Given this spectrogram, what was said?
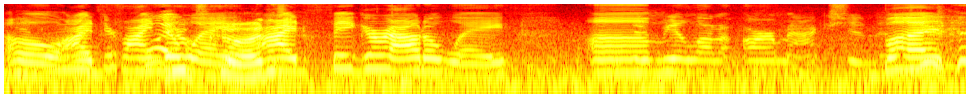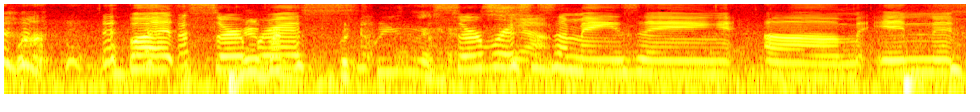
Oh, with I'd your find foot. a You way. could. I'd figure out a way. There'd Um, be a lot of arm action. but but Cerberus between the heads. Cerberus Yeah. is amazing. Um, in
